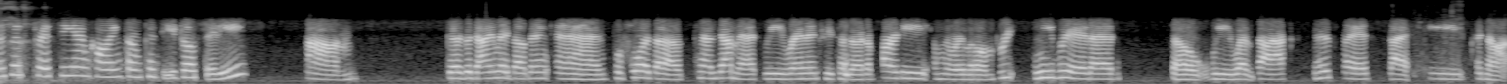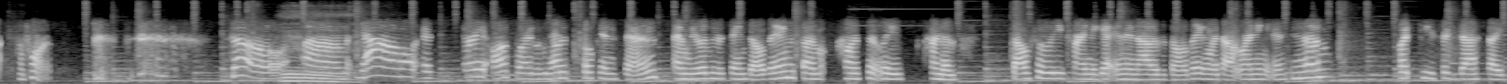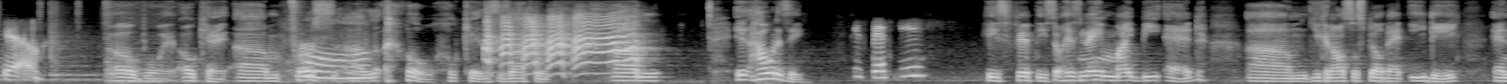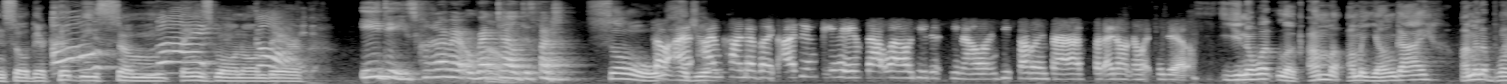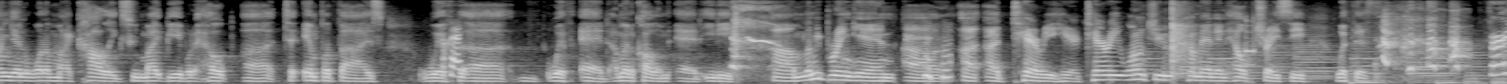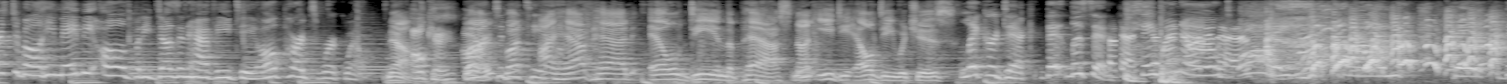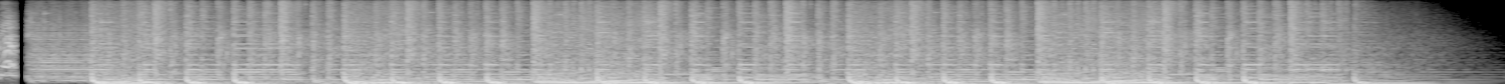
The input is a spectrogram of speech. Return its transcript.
This is Christy. I'm calling from Cathedral City. Um, there's a guy in my building, and before the pandemic, we ran into each other at a party, and we were a little inebriated. So we went back to his place, but he could not perform. so um, now it's very awkward. We haven't spoken since, and we live in the same building. So I'm constantly kind of stealthily trying to get in and out of the building without running into him. What do you suggest I do? Oh boy. Okay. Um, first. Uh, oh, okay. This is awkward. Um, it, how old is he? He's 50. He's 50. So his name might be Ed. Um, you can also spell that ED. And so there could be some things going on there. ED, he's could have erectile dysfunction. So, So I, had you, I'm kind of like, I didn't behave that well. He did, you know, and he's probably embarrassed, but I don't know what to do. you know what? Look, I'm a, I'm a young guy. I'm going to bring in one of my colleagues who might be able to help uh, to empathize with Okay. uh, with Ed. I'm going to call him Ed. Ed. Um, let me bring in uh, uh, uh, Terry here. Terry, why don't you come in and help Tracy with this? First of all, he may be old, but he doesn't have ED. All parts work well. Now, Okay, all Not right. to be but TMI. I have had LD in the past, not hmm? ED, LD, which is Liquor dick. They, listen, Okay. they went out. what it is. They had fun. They, they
